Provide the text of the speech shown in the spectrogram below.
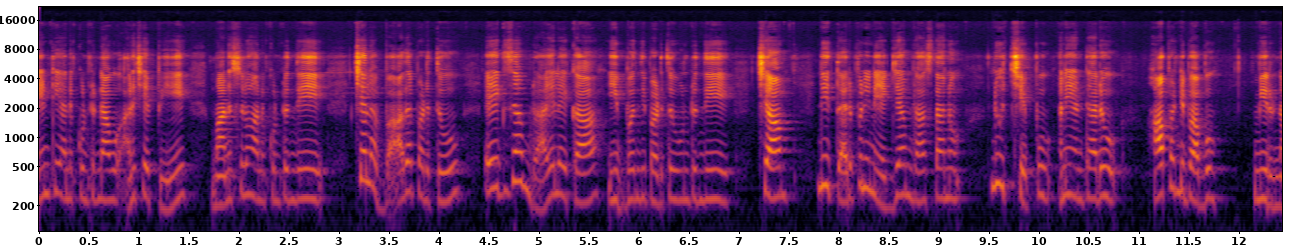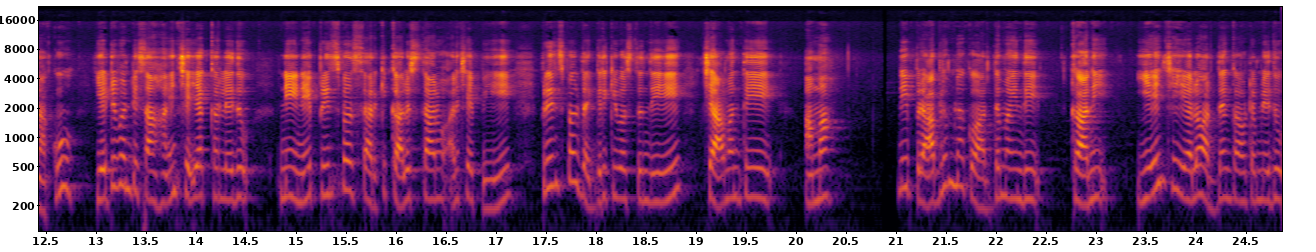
ఏంటి అనుకుంటున్నావు అని చెప్పి మనసులో అనుకుంటుంది. చాలా బాధపడుతూ ఎగ్జామ్ రాయలేక ఇబ్బంది పడుతూ ఉంటుంది. చామ్ నీ తరపు నేను ఎగ్జామ్ రాస్తాను. నువ్వు చెప్పు అని అంటారు. ఆపండి బాబు మీరు నాకు ఎటువంటి సహాయం చేయక్కర్లేదు. నేనే ప్రిన్సిపల్ సార్కి కలుస్తాను అని చెప్పి ప్రిన్సిపల్ దగ్గరికి వస్తుంది చామంతి. అమ్మా నీ ప్రాబ్లం నాకు అర్థమైంది. కానీ ఏం చేయాలో అర్థం కావటం లేదు.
